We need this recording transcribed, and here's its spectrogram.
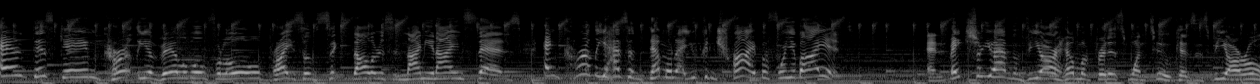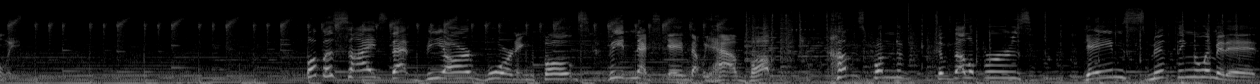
And this game currently available for the low price of $6.99 and currently has a demo that you can try before you buy it. And make sure you have a VR helmet for this one too, because it's VR only. But besides that VR warning, folks, the next game that we have up comes from the developers Game Smithing Limited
